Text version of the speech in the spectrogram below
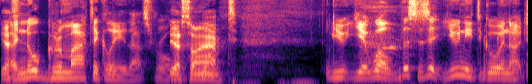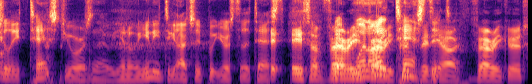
Yes. I know grammatically that's wrong. Yes, I am. You yeah, well, this is it. You need to go and actually test yours now. You know, you need to actually put yours to the test. It is a very very good video. Very good.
